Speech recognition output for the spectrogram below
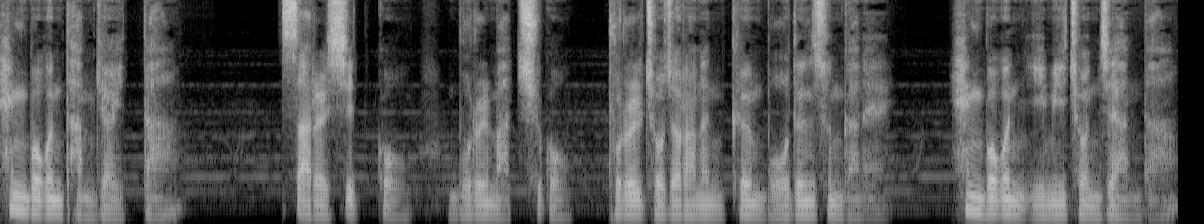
행복은 담겨 있다. 쌀을 씻고 물을 맞추고 불을 조절하는 그 모든 순간에 행복은 이미 존재한다.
